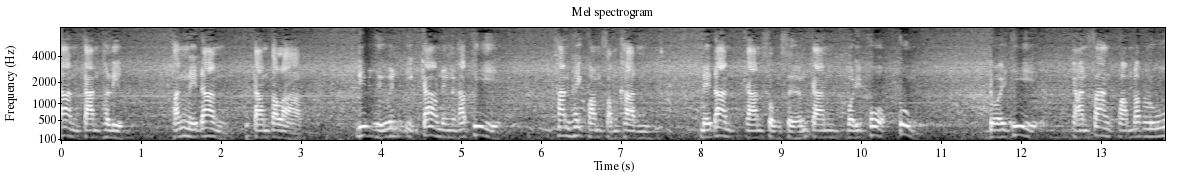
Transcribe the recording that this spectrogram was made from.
ด้านการผลิต ทั้งในด้านการตลาด นี่ถือเป็นอีกก้าวหนึ่งนะครับที่ท่านให้ความสำคัญในด้านการส่งเสริมการบริโภคกุ้ง โดยที่การสร้างความรับรู้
